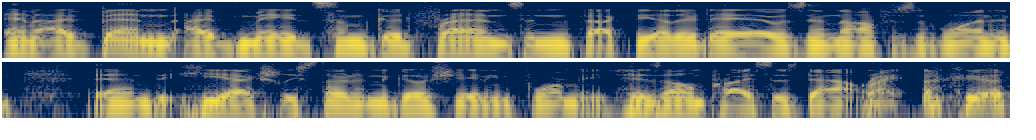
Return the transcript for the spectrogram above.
and I've been I've made some good friends. In fact the other day I was in the office of one and and he actually started negotiating for me. His own prices down. Right.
